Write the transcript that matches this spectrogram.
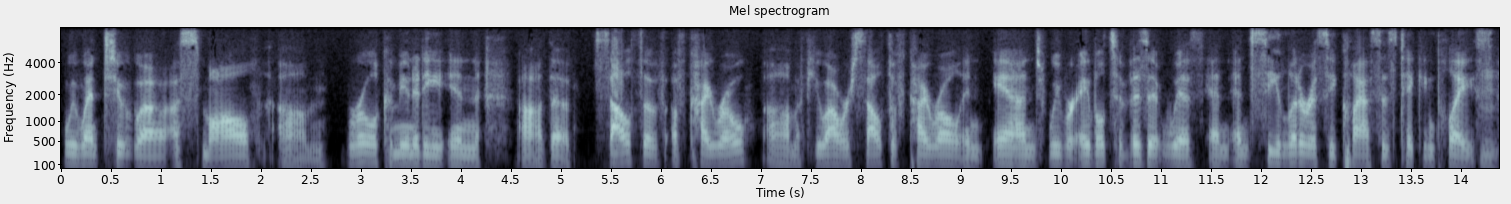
we went to a, a small um, rural community in uh, the south of, of Cairo, um, a few hours south of Cairo, and, and we were able to visit with and, and see literacy classes taking place. Mm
